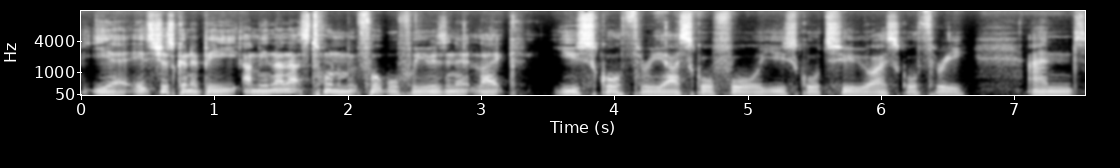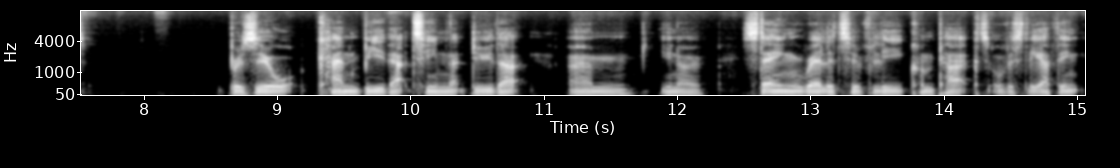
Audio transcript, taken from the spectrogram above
yeah, it's just going to be, I mean, that's tournament football for you, isn't it? Like you score three, I score four, you score two, I score three. And Brazil can be that team that do that. Um, you know, staying relatively compact. Obviously, I think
